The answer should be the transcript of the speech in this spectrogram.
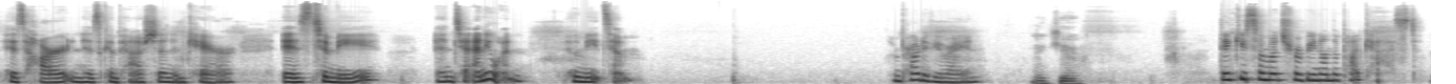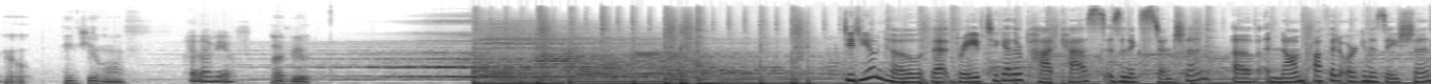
his heart and his compassion and care is to me and to anyone who meets him. I'm proud of you, Ryan. Thank you. Thank you so much for being on the podcast. Thank you, Mom. I love you. Love you. Did you know that Brave Together podcast is an extension of a nonprofit organization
